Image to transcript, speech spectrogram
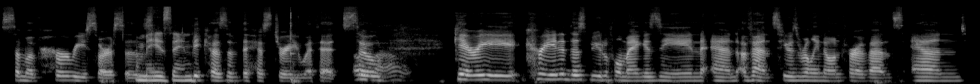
some of her resources Amazing. because of the history with it Oh, so gary created this beautiful magazine and events he was really known for events and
